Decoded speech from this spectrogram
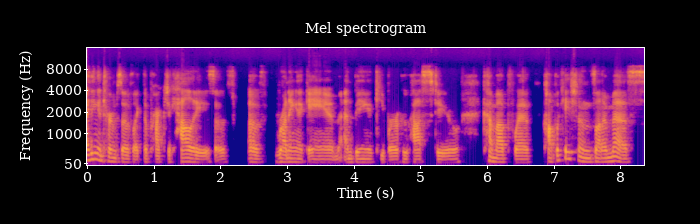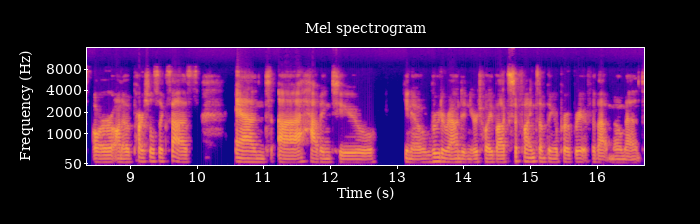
I think in terms of like the practicalities of of running a game and being a keeper who has to come up with complications on a miss or on a partial success, and uh, having to you know root around in your toy box to find something appropriate for that moment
